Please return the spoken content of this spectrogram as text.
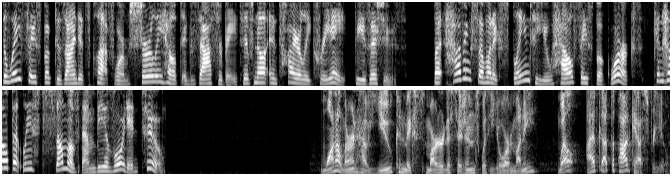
The way Facebook designed its platform surely helped exacerbate, if not entirely create, these issues. But having someone explain to you how Facebook works can help at least some of them be avoided too. Want to learn how you can make smarter decisions with your money? Well, I've got the podcast for you.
